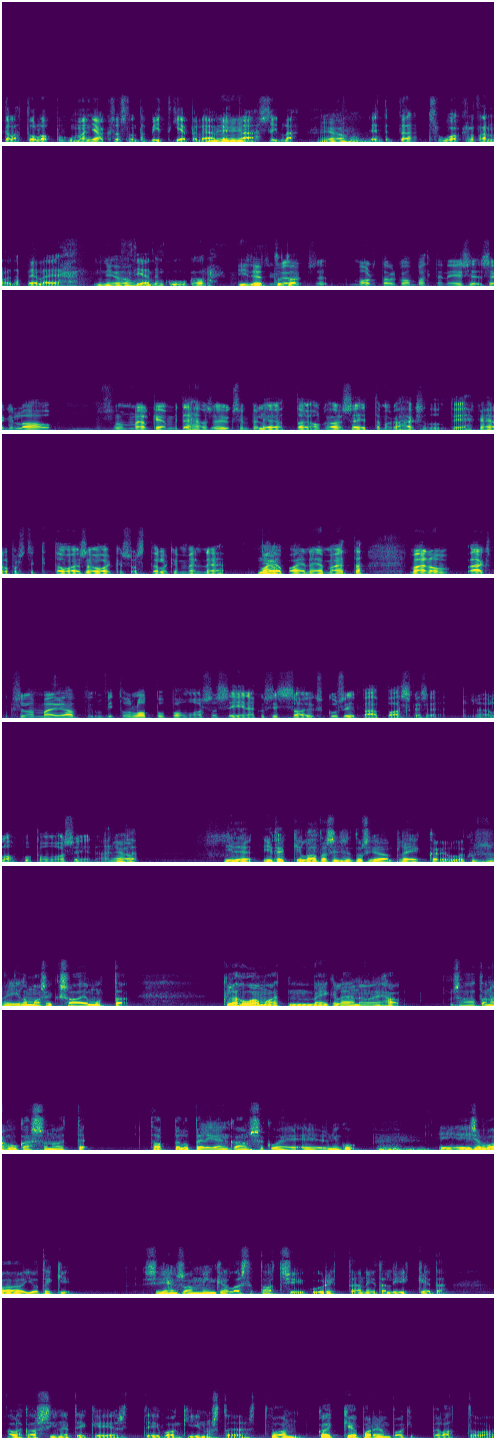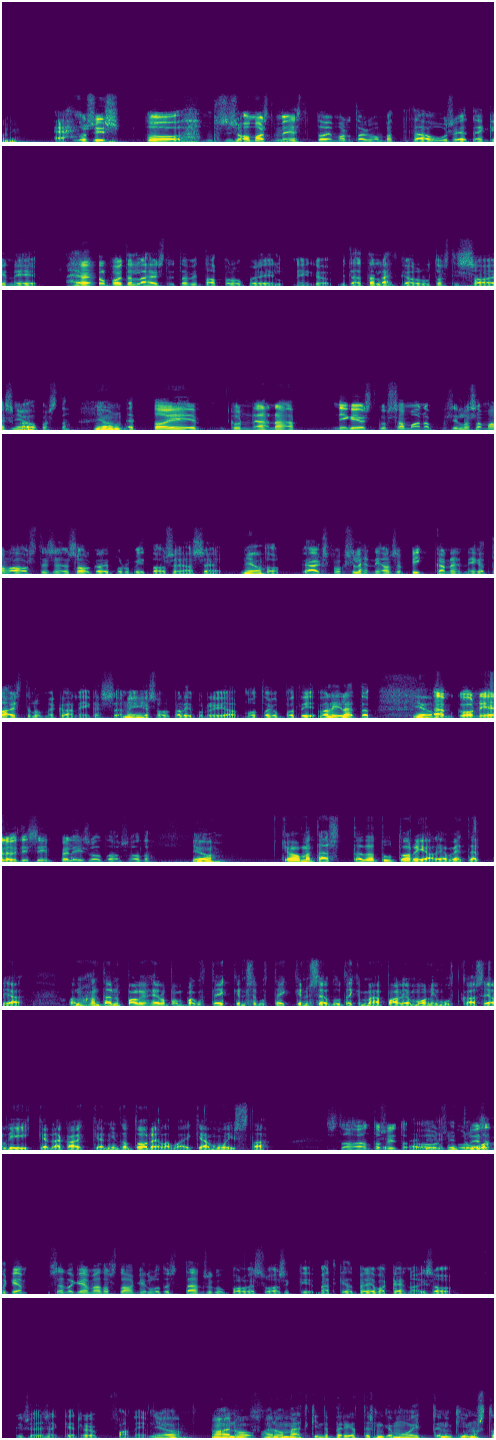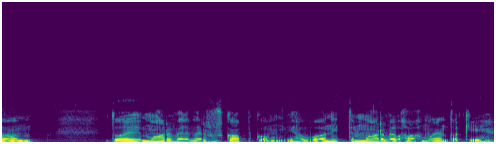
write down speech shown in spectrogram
pelattua loppu, kun mä en jaksas noita pitkiä pelejä Niin. vetää sillä, Joo. että tässä vuokrata noita pelejä Joo. tietyn kuukauden. Itse Se, tota... se Mortal Kombat, niin se, se kyllä on, se on melkein, mitenhän se yksin peli jotain, onko 7-8 tuntia ehkä helpostikin tavallisen vaikeusasteellakin menee vai jopa enemmän, että mä en oo Xboxilla mä ihan vitu loppupomossa siinä, kun siis se on yksi kusipää paska se, se loppupomo siinä, että Joo. Ite, itekin latasin sen tosiaan pleikkarilla, kun se sen ilmaiseksi sai, mutta kyllä huomaa, että meikäläinen on ihan saatana hukassa noitten tappelupelien kanssa, kun ei, ei, niinku, ei, ei se vaan jotenkin siihen saa minkäänlaista touchia, kun yrittää niitä liikkeitä alkaa siinä tekee ja sitten ei vaan kiinnosta ja sitten vaan kaikkea parempaakin pelattavaa, niin äh. No siis tuo, siis omasta mielestä toi Mortal Kombat, tää uusi etenkin, niin helpoiten lähestyttävin tappelupeli, niin mitä tällä hetkellä luultavasti saa edes Joo. kaupasta. Joo, Et toi, kun nää, nää niinkö just kun samana, silloin samalla osti se Soul Calibur 5 ja se ton Xboxille, niin on se pikkanen niinkö taistelumekaniikassa Niin. niin. Soul Caliburin ja Mortal Kombatin välillä, että joo, MK on niin helvetin simppeli isolta osalta. joo, Joo, mä tästä tätä tutoriaalia vetelen ja onhan tämä nyt paljon helpompaa kuin Tekkenissä, kun Tekkenissä joutuu tekemään paljon monimutkaisia liikkeitä ja kaikkea, niitä on todella vaikea muistaa. Sitä on tosi to- old sen takia, sen takia mä tosta onkin luultavasti tämän sukupolven suosikki mätkintäpeli, vaikka en ole iso kyseisen genren fani. Joo. No ainoa, ainoa mätkintä periaatteessa, mikä mua itteni kiinnostaa, on toi Marvel versus Capcom ihan vaan niiden Marvel-hahmojen takia.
